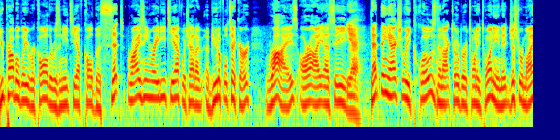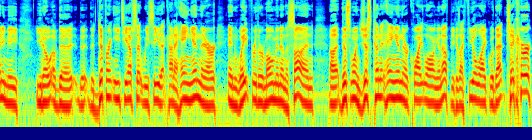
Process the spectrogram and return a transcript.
you probably recall there was an ETF called the SIT Rising Rate ETF, which had a, a beautiful ticker, RISE, R I S E. Yeah. That thing actually closed in October of 2020, and it just reminded me, you know, of the, the, the different ETFs that we see that kind of hang in there and wait for their moment in the sun. Uh, this one just couldn't hang in there quite long enough because I feel like with that ticker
